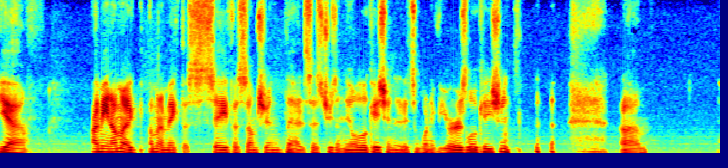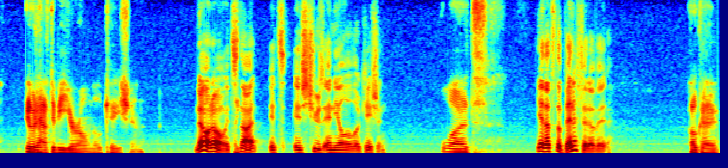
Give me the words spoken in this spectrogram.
Yeah. I mean, I'm gonna I'm gonna make the safe assumption that it says choose a nil location. and It's one of yours locations. um, it would have to be your own location. No, no, it's Like- not. It's it's choose any yellow location. What? Yeah, that's the benefit of it. Okay.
